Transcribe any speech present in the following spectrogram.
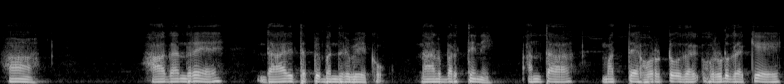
ಹಾಂ, ಹಾಗಂದರೆ ದಾರಿ ತಪ್ಪಿ ಬಂದಿರಬೇಕು. ನಾನು ಬರ್ತೀನಿ ಅಂತ ಮತ್ತೆ ಹೊರಟುದ, ಹೊರಡುವುದಕ್ಕೆ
